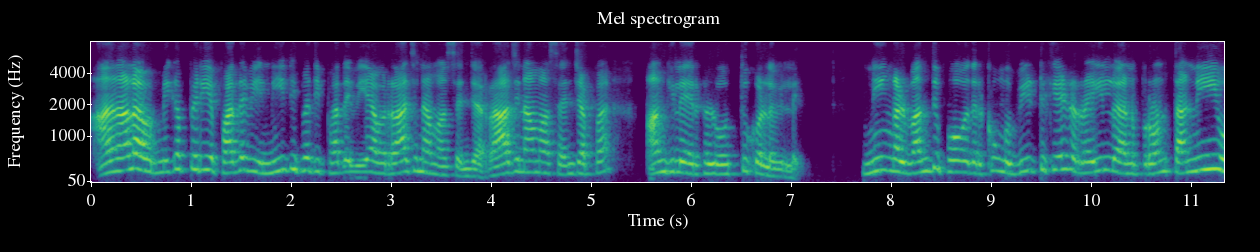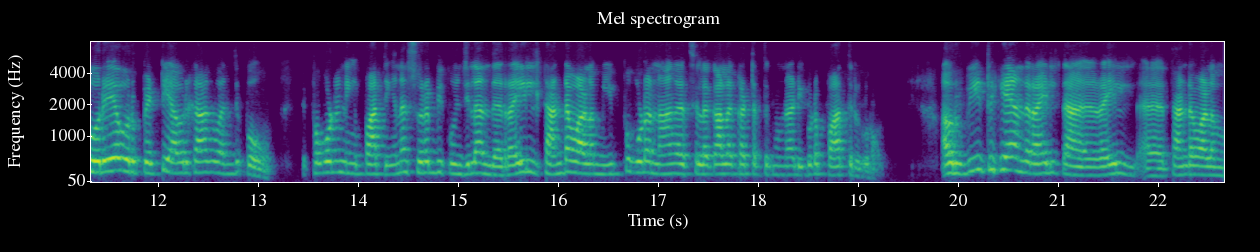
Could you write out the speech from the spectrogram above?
அதனால அவர் மிகப்பெரிய பதவி நீதிபதி பதவியை அவர் ராஜினாமா செஞ்சார். ராஜினாமா செஞ்சப்ப ஆங்கிலேயர்கள் ஒத்துக்கொள்ளவில்லை. நீங்கள் வந்து போவதற்கு உங்க வீட்டுக்கே ரயில் அனுப்புறோம்னு தனி ஒரே ஒரு பெட்டி அவருக்காக வந்து போகும். இப்ப கூட நீங்க பாத்தீங்கன்னா சுரபி குஞ்சுல அந்த ரயில் தண்டவாளம் இப்ப கூட நாங்க சில காலகட்டத்துக்கு முன்னாடி கூட பாத்துருக்குறோம் அவர் வீட்டுக்கே அந்த ரயில் த ரயில் தண்டவாளம்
